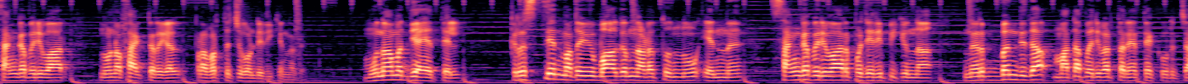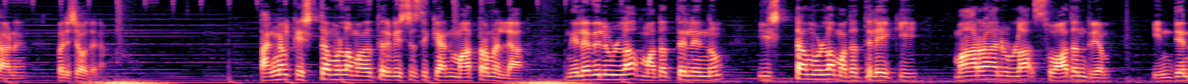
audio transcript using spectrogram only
സംഘപരിവാർ നുണ ഫാക്ടറികൾ പ്രവർത്തിച്ചു കൊണ്ടിരിക്കുന്നത് മൂന്നാം അധ്യായത്തിൽ ക്രിസ്ത്യൻ മതവിഭാഗം നടത്തുന്നു എന്ന് സംഘപരിവാർ പ്രചരിപ്പിക്കുന്ന നിർബന്ധിത മതപരിവർത്തനത്തെക്കുറിച്ചാണ് പരിശോധന. തങ്ങൾക്കിഷ്ടമുള്ള മതത്തിൽ വിശ്വസിക്കാൻ മാത്രമല്ല നിലവിലുള്ള മതത്തിൽ നിന്നും ഇഷ്ടമുള്ള മതത്തിലേക്ക് മാറാനുള്ള സ്വാതന്ത്ര്യം ഇന്ത്യൻ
